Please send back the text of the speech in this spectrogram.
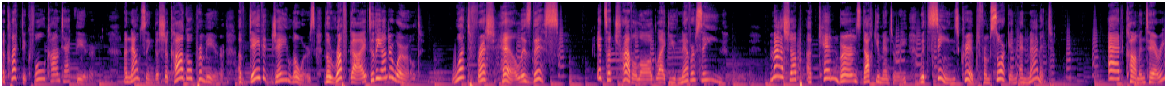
Eclectic Full Contact Theater, announcing the Chicago premiere of David J. Loehr's The Rough Guide to the Underworld. What fresh hell is this? It's a travelogue like you've never seen. Mash up a Ken Burns documentary with scenes cribbed from Sorkin and Mamet. Add commentary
